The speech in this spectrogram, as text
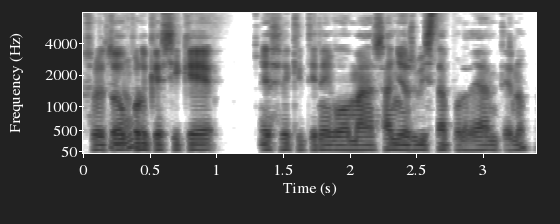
Sobre todo ¿no? porque sí que es el que tiene como más años vista por delante, ¿no?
